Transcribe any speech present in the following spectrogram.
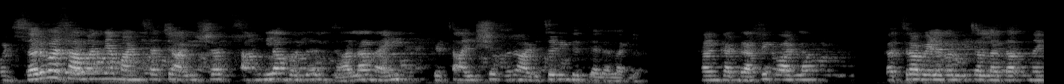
पण सर्वसामान्य माणसाच्या आयुष्यात चांगला बदल झाला नाही त्याचं आयुष्य खरं अडचणीतच यायला लागलं. कारण का ट्रॅफिक वाढला कचरा वेळेवर उचलला जात नाही.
